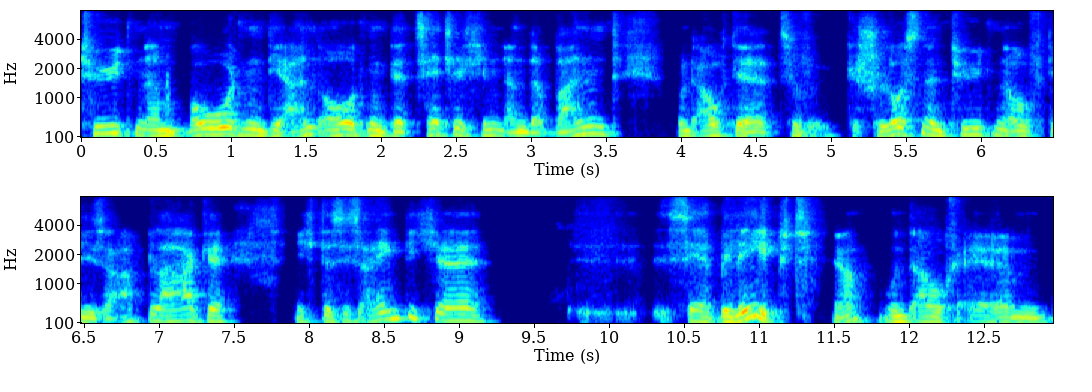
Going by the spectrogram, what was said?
Tüten am Boden, die Anordnung der Zettelchen an der Wand und auch der zu geschlossenen Tüten auf dieser Ablage. Ich, das ist eigentlich äh, sehr belebt. Ja? Und auch ähm,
